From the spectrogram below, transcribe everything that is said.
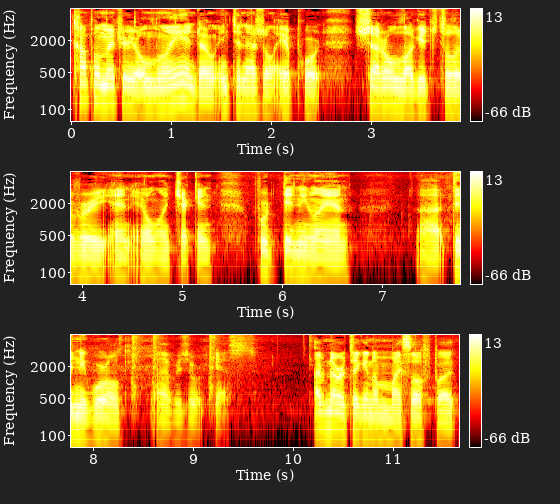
complimentary Orlando International Airport shuttle luggage delivery and airline check-in for Disneyland, uh, Disney World uh, resort guests. I've never taken them myself, but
